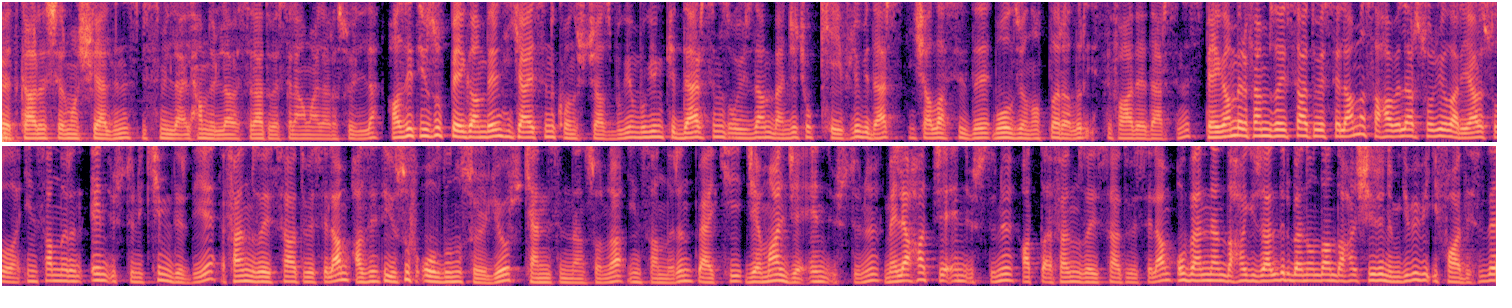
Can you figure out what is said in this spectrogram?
Evet kardeşlerim hoş geldiniz. Bismillah, elhamdülillah ve salatu ve selamu ala Resulillah. Hazreti Yusuf peygamberin hikayesini konuşacağız bugün. Bugünkü dersimiz o yüzden bence çok keyifli bir ders. İnşallah siz de bolca notlar alır, istifade edersiniz. Peygamber Efendimiz Aleyhisselatü Vesselam'a sahabeler soruyorlar ya Resulallah insanların en üstünü kimdir diye. Efendimiz Aleyhisselatü Vesselam Hazreti Yusuf olduğunu söylüyor. Kendisinden sonra insanların belki cemalce en üstünü, melahatce en üstünü hatta Efendimiz Aleyhisselatü Vesselam o benden daha güzeldir ben ondan daha şirinim gibi bir ifadesi de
